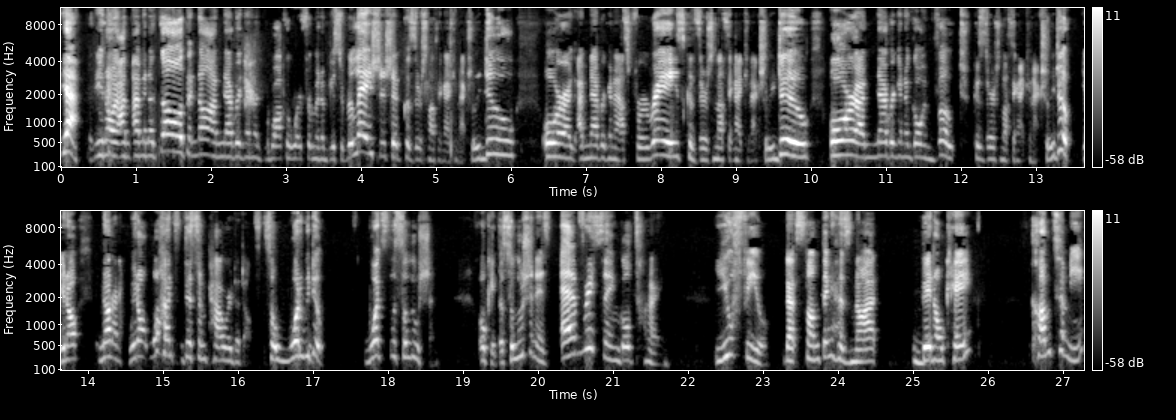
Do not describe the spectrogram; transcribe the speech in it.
yeah, you know, I'm, I'm an adult and no, I'm never going to walk away from an abusive relationship because there's nothing I can actually do or I'm never going to ask for a raise because there's nothing I can actually do, or I'm never going to go and vote because there's nothing I can actually do. You know, no, no, no. We don't want disempowered adults. So what do we do? What's the solution? Okay, the solution is every single time you feel that something has not been okay, come to me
